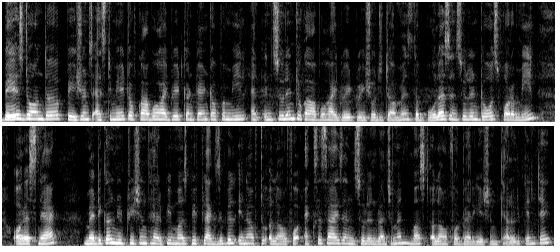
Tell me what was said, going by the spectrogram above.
Based on the patient's estimate of carbohydrate content of a meal, an insulin to carbohydrate ratio determines the bolus insulin dose for a meal or a snack. Medical nutrition therapy must be flexible enough to allow for exercise and insulin regimen must allow for variation caloric intake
